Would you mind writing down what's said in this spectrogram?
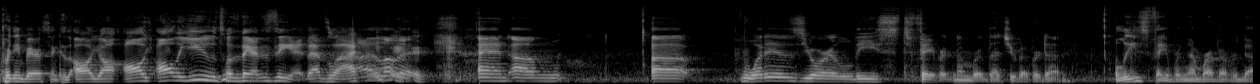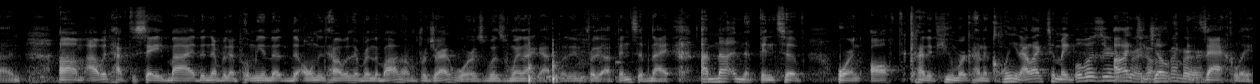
pretty embarrassing because all y'all, all all of yous was there to see it. That's why I love it. And um, uh, what is your least favorite number that you've ever done? Least favorite number I've ever done. Um, I would have to say my the number that put me in the the only time I was ever in the bottom for Drag Wars was when I got put in for the offensive night. I'm not an offensive or an off kind of humor kind of queen. I like to make. What was your I like number? to I don't joke. remember. Exactly,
